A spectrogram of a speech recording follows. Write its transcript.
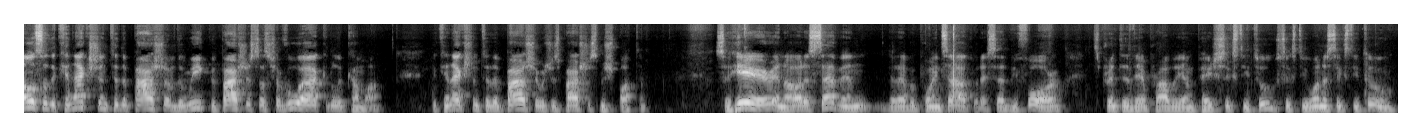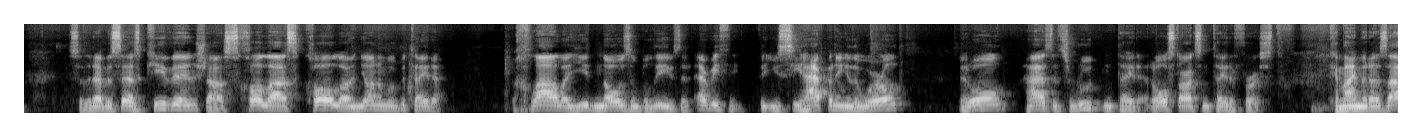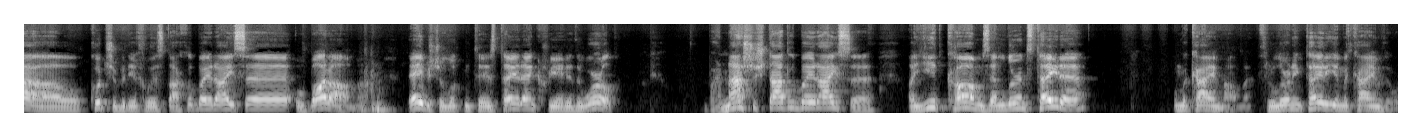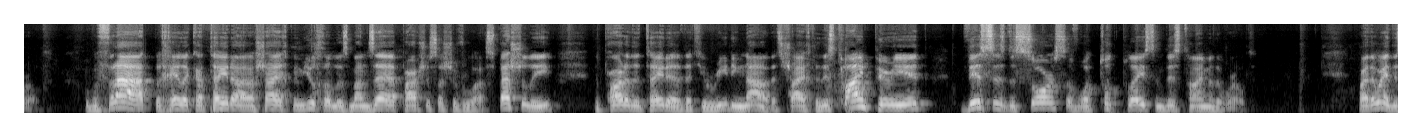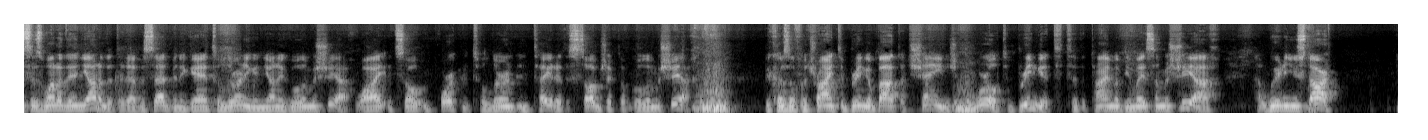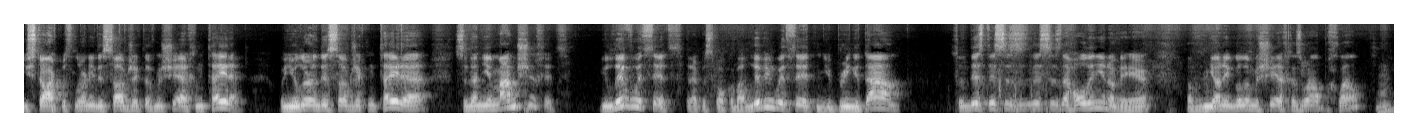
also the connection to the parsha of the week, the parsha Shavua the connection to the parsha which is Parshas Mishpatim. So here in Order 7, the Rebbe points out what I said before. It's printed there probably on page 62, 61 or 62. So the Rebbe says, Kivin shas cholas kol and yonamu yid knows and believes that everything that you see happening in the world, it all has its root in Teira. It all starts in Teira first. Ubaram. Abisha looked into his Torah and created the world. A Yid comes and learns Torah, Umakayim Alma. Through learning Torah, you Makayim the world. Especially the part of the Torah that you're reading now, that's Shayach to this time period, this is the source of what took place in this time in the world. By the way, this is one of the inyanim that the Rebbe said, Benegay to learning in Yana Gula Mashiach. Why it's so important to learn in Torah, the subject of Gula Mashiach. Because if we're trying to bring about a change in the world, to bring it to the time of Yemesa Mashiach, where do you start? You start with learning the subject of Mashiach and Torah. When you learn this subject in Torah, so then you mamshich it. You live with it. The Rebbe spoke about living with it, and you bring it down. So this this is this is the whole Indian over here of Yoni Gula Mashiach as well. Hmm.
